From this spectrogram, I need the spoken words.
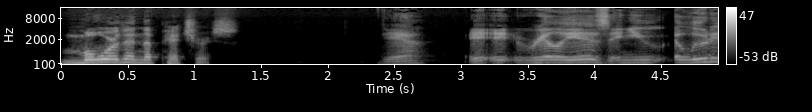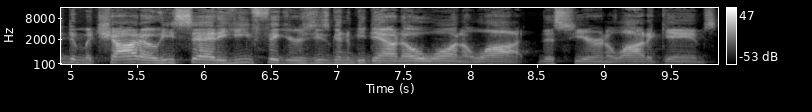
more than the pitchers. Yeah, it, it, really is. And you alluded to Machado. He said he figures he's going to be down 0 1 a lot this year in a lot of games.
